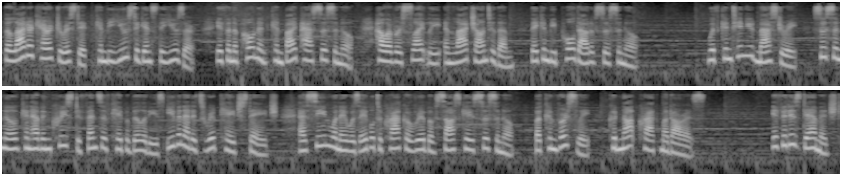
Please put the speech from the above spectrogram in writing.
The latter characteristic can be used against the user, if an opponent can bypass Susanoo, however slightly and latch onto them, they can be pulled out of Susanoo. With continued mastery, Susanoo can have increased defensive capabilities even at its ribcage stage, as seen when it was able to crack a rib of Sasuke's Susanoo, but conversely, could not crack Madara's. If it is damaged,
